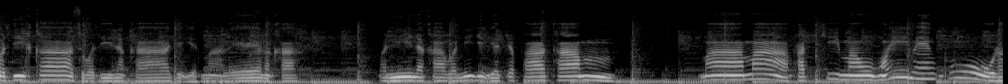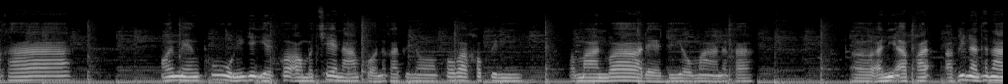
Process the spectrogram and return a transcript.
วัสดีค่ะ สวัสดีนะคะยายเอียดมาแล้วนะคะ วันนี้นะคะวันนี้ยายเอียดจะพาทำมาม่าผัดขี้เมาหอยแมงผู้นะคะหอยแมงผู้นี้ยายเอียดก็เอามาแช่น้ำก่อนนะคะพี่น้องเพราะว่าเขาเป็นประมาณว่าแดดเดียวมานะคะเอ่ออันนี้อภอภินันทนา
